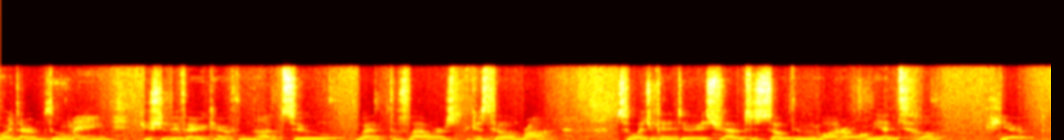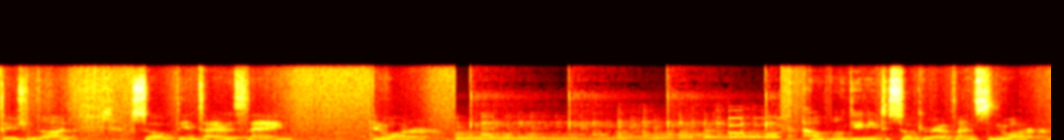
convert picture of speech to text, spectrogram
or that are blooming, you should be very careful not to wet the flowers because they'll rot. So what you're gonna do is you have to soak them in water only until here. But you should not soak the entire thing in water. How long do you need to soak your air plants in water?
